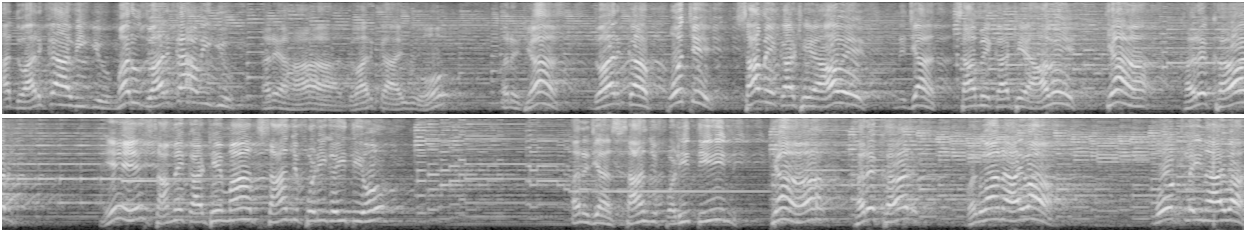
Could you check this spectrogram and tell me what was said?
આ દ્વારકા આવી ગયું. મારું દ્વારકા આવી ગયું. અરે હા, દ્વારકા આવ્યું હો. અને જ્યાં દ્વારકા પહોંચે, સામે કાંઠે આવે. અને જ્યાં સામે કાંઠે આવે, ત્યાં ખરેખર એ સામે કાંઠેમાં સાંજ પડી ગઈ હતી હો. અને જ્યાં સાંજ પડી હતી, ત્યાં ખરેખર ભગવાન આવ્યા. બોટ લઈને આવ્યા.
